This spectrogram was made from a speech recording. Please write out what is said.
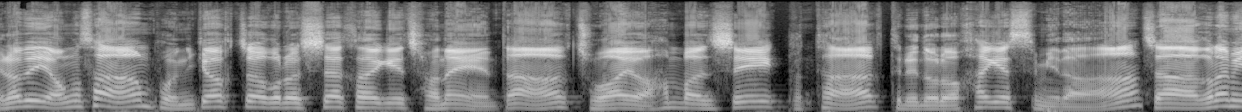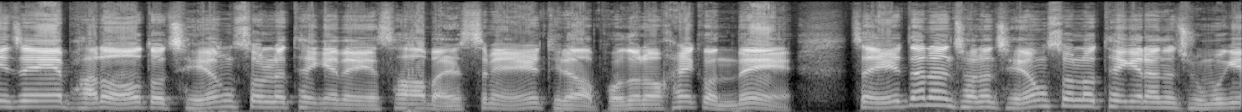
여러분 영상 본격적으로 시작하기 전에 딱 좋아요 한 번씩 부탁드리도록 하겠습니다. 자 그럼 이제 바로 또 제형 솔로텍에 대해서 말씀을 드려보도록 할 건데 자 일단은 저는 제형 솔로텍이라는 종목이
